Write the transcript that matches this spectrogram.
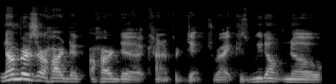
numbers are hard to hard to kind of predict, right? Because we don't know,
